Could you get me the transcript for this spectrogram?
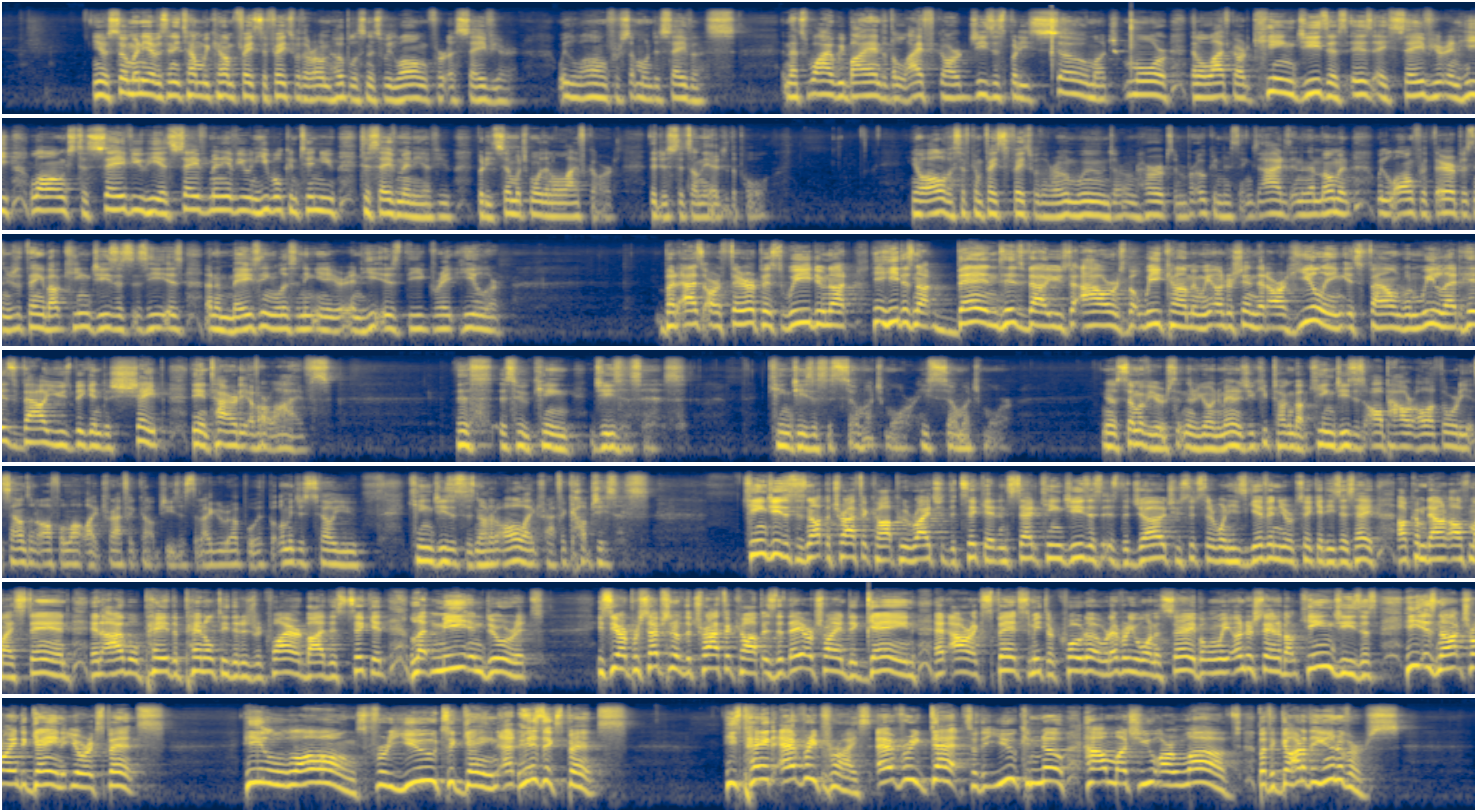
You know, so many of us, anytime we come face to face with our own hopelessness, we long for a Savior. We long for someone to save us. And that's why we buy into the lifeguard, Jesus, but he's so much more than a lifeguard. King Jesus is a Savior, and he longs to save you. He has saved many of you, and he will continue to save many of you. But he's so much more than a lifeguard that just sits on the edge of the pool. You know, all of us have come face to face with our own wounds, our own hurts and brokenness, anxieties. And in that moment, we long for therapists. And here's the thing about King Jesus is he is an amazing listening ear and he is the great healer. But as our therapist, we do not, he, he does not bend his values to ours, but we come and we understand that our healing is found when we let his values begin to shape the entirety of our lives. This is who King Jesus is. King Jesus is so much more. He's so much more. You know, some of you are sitting there going, man, as you keep talking about King Jesus, all power, all authority, it sounds an awful lot like traffic cop Jesus that I grew up with. But let me just tell you, King Jesus is not at all like traffic cop Jesus. King Jesus is not the traffic cop who writes you the ticket. Instead, King Jesus is the judge who sits there when he's given your ticket. He says, Hey, I'll come down off my stand and I will pay the penalty that is required by this ticket. Let me endure it. You see, our perception of the traffic cop is that they are trying to gain at our expense to meet their quota or whatever you want to say. But when we understand about King Jesus, he is not trying to gain at your expense. He longs for you to gain at his expense. He's paid every price, every debt, so that you can know how much you are loved by the God of the universe.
